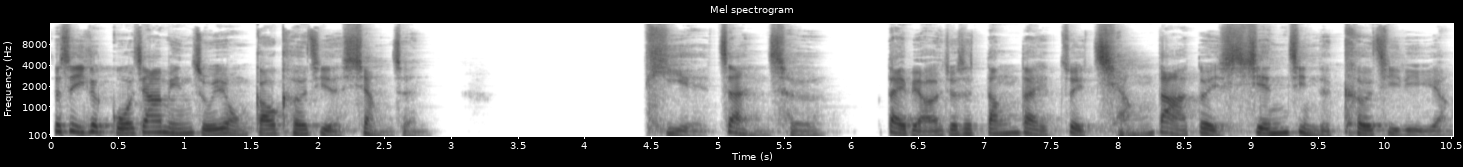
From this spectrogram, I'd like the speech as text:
这是一个国家民族用高科技的象征。铁战车代表的就是当代最强大、最先进的科技力量。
